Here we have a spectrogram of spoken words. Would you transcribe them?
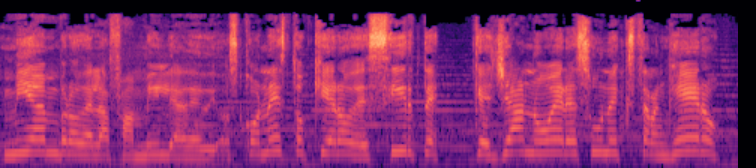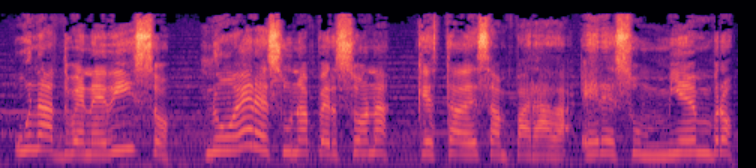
miembro de la familia de Dios. Con esto quiero decirte que ya no eres un extranjero, un advenedizo, no eres una persona que está desamparada, eres un miembro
